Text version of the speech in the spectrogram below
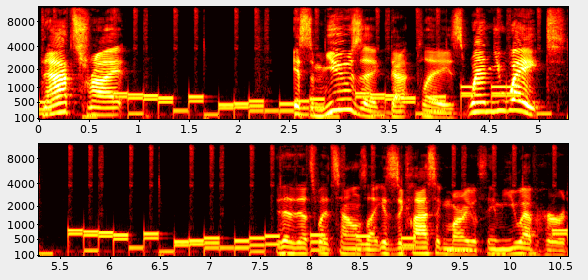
That's right. It's the music that plays when you wait. That's what it sounds like. It's the classic Mario theme you have heard.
